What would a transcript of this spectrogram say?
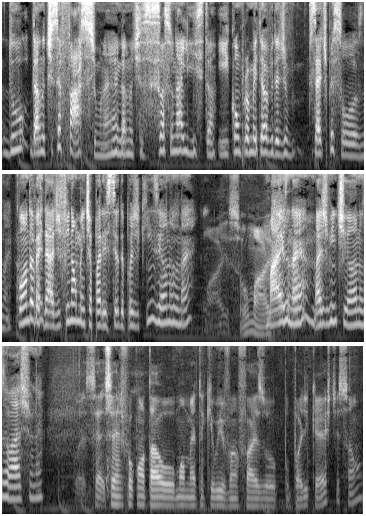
do, da notícia fácil, né, da notícia sensacionalista e comprometeu a vida de sete pessoas, né. Quando a verdade finalmente apareceu depois de 15 anos, né? Mais ou mais. Mais, né? Mais de 20 anos, eu acho, né? Se, se a gente for contar o momento em que o Ivan faz o, o podcast, são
